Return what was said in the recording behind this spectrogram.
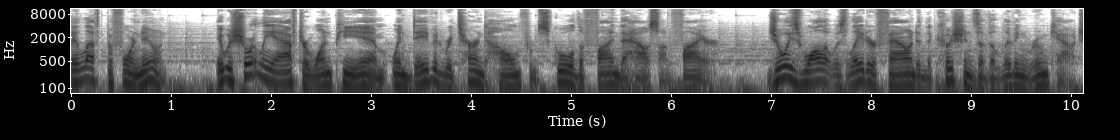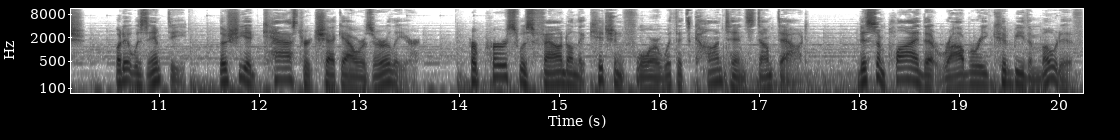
They left before noon. It was shortly after 1 p.m. when David returned home from school to find the house on fire. Joy's wallet was later found in the cushions of the living room couch, but it was empty though she had cast her check hours earlier. Her purse was found on the kitchen floor with its contents dumped out. This implied that robbery could be the motive,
